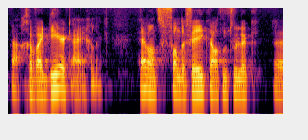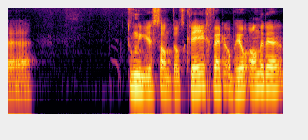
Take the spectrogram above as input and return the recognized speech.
nou, gewaardeerd eigenlijk. want Van de Veken had natuurlijk, uh, toen hij een standbeeld kreeg, werd er op heel andere,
